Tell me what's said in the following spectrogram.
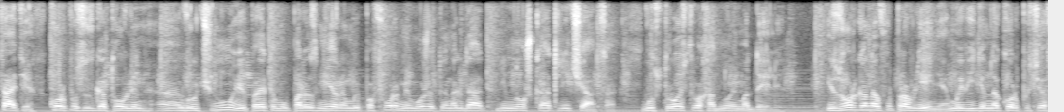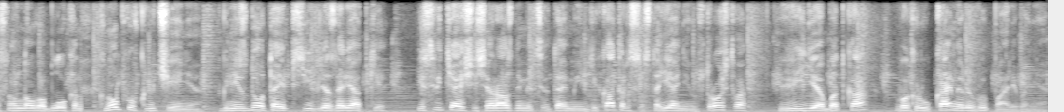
Кстати, корпус изготовлен э, вручную, и поэтому по размерам и по форме может иногда немножко отличаться в устройствах одной модели. Из органов управления мы видим на корпусе основного блока кнопку включения, гнездо Type-C для зарядки и светящийся разными цветами индикатор состояния устройства в виде ободка вокруг камеры выпаривания.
